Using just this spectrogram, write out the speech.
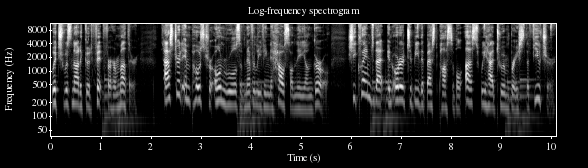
which was not a good fit for her mother. Astrid imposed her own rules of never leaving the house on the young girl. She claimed that in order to be the best possible us, we had to embrace the future,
